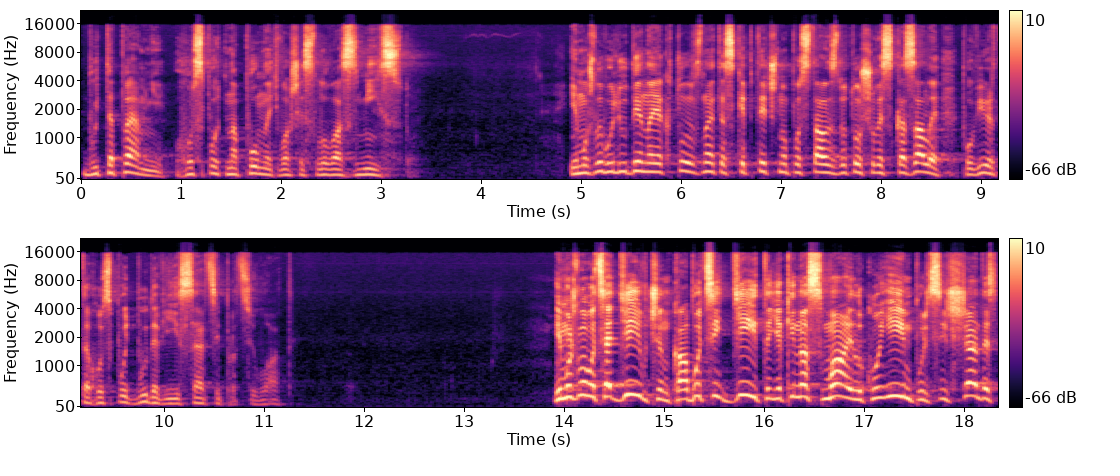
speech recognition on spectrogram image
будьте певні, Господь наповнить ваші слова змістом. І, можливо, людина, як то, знаєте, скептично поставилась до того, що ви сказали, повірте, Господь буде в її серці працювати. І, можливо, ця дівчинка або ці діти, які на смайлику, імпульсі, ще десь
